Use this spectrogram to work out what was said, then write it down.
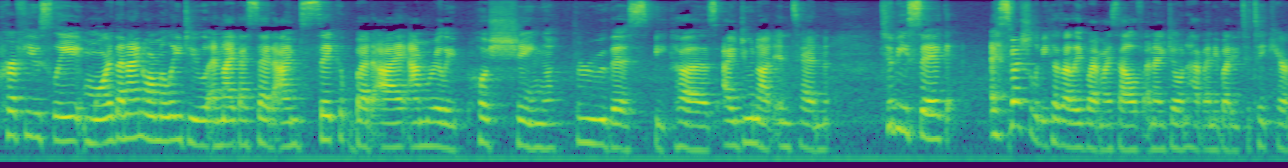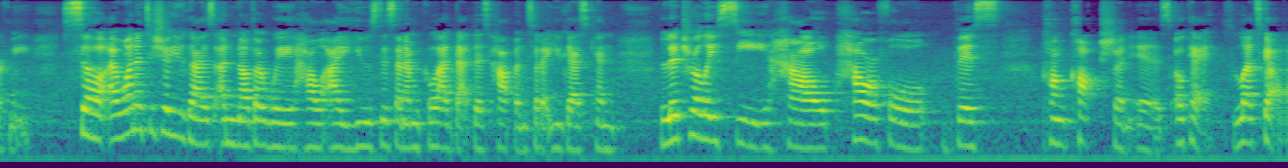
profusely more than I normally do. And like I said, I'm sick, but I am really pushing through this because I do not intend to be sick especially because I live by myself and I don't have anybody to take care of me. So I wanted to show you guys another way how I use this and I'm glad that this happened so that you guys can literally see how powerful this concoction is. Okay, let's go.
